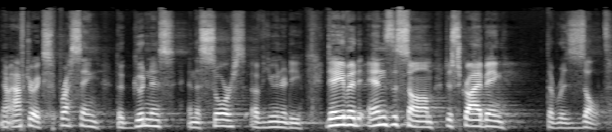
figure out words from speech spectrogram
Now, after expressing the goodness and the source of unity, David ends the psalm describing the result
